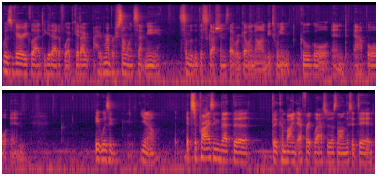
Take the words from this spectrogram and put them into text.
was very glad to get out of WebKit. I, I remember someone sent me some of the discussions that were going on between Google and Apple, and it was a, you know, it's surprising that the the combined effort lasted as long as it did,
